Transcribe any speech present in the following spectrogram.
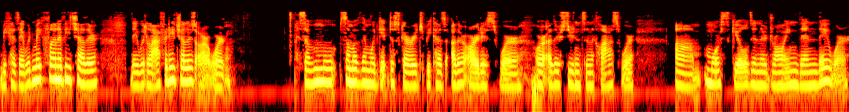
because they would make fun of each other, they would laugh at each other's artwork. Some, some of them would get discouraged because other artists were, or other students in the class were um, more skilled in their drawing than they were.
